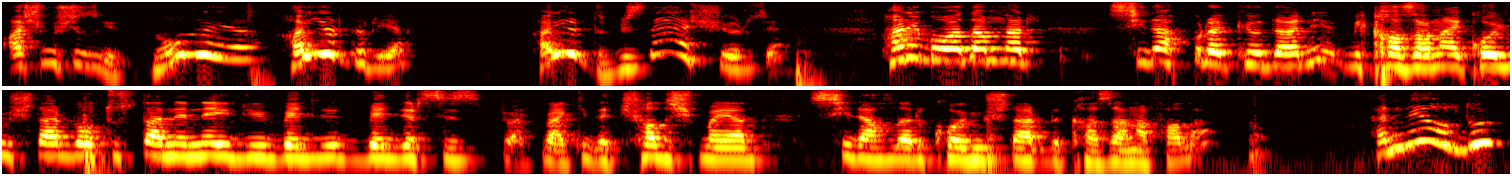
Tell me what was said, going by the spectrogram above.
aşmışız gibi. Ne oluyor ya? Hayırdır ya? Hayırdır biz ne yaşıyoruz ya? Hani bu adamlar silah bırakıyordu hani bir kazanay koymuşlardı 30 tane neydi belir, belirsiz belki de çalışmayan silahları koymuşlardı kazana falan. Hani ne oldu?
